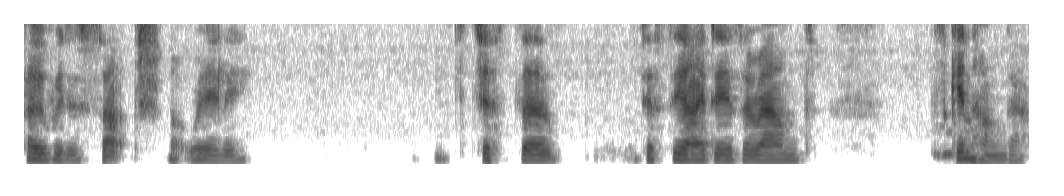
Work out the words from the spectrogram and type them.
COVID as such. Not really. Just the, just the ideas around skin hunger,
